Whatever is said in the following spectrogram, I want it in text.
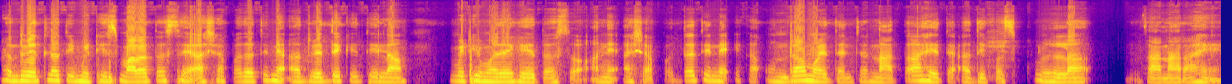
अद्वैतला ती मिठीच मारत असते. अशा पद्धतीने अद्वैत देखील तिला मिठीमध्ये घेत असतो आणि अशा पद्धतीने एका उंदरामुळे त्यांचं नातं आहे ते अधिकच खुललं जाणार आहे.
